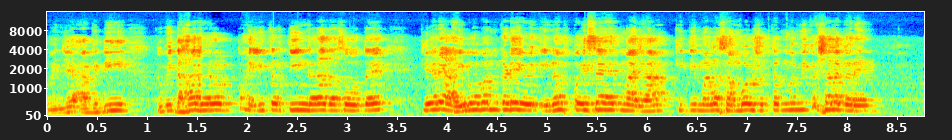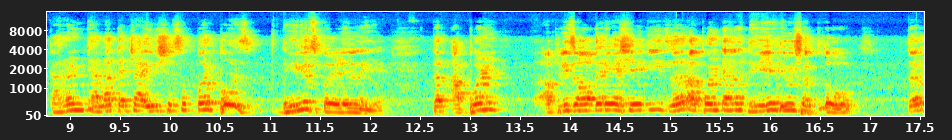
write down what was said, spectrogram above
म्हणजे अगदी तुम्ही दहा घरं पाहिली तर तीन घरात असं होतंय की अरे आईबाबांकडे इनफ पैसे आहेत माझ्या की ती मला सांभाळू शकतात मग मी कशाला करेन? कारण त्याला त्याच्या आयुष्याचं पर्पज ध्येयच कळलेलं नाहीये. तर आपण आपली जबाबदारी अशी आहे की जर आपण त्याला ध्येय देऊ शकलो तर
